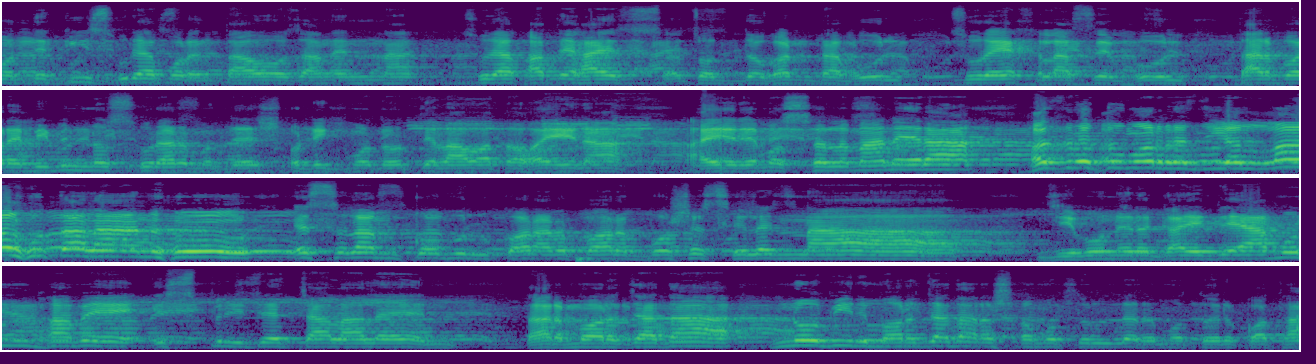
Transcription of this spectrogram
মধ্যে কি সুরা পড়েন তাও জানেন না। সুরা ফাতেহায় চোদ্দ ঘণ্টা ভুল, সুরা এখলাসে ভুল। তারপরে বিভিন্ন সুরার মধ্যে সঠিক মতো তেলাওয়াত হয় না। আয়েরে মুসলমানেরা, হযরত উমর রাদিয়াল্লাহু তাআলা ইসলাম কবুল করার পর বসেছিলেন না। জীবনের গাড়িতে এমন ভাবে স্পিরিটে চালালেন তার মর্যাদা নবীর মর্যাদার সমতুল্যের মতোর কথা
